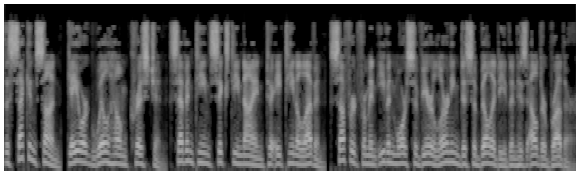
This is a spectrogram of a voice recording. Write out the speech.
The second son, Georg Wilhelm Christian (1769–1811), suffered from an even more severe learning disability than his elder brother.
